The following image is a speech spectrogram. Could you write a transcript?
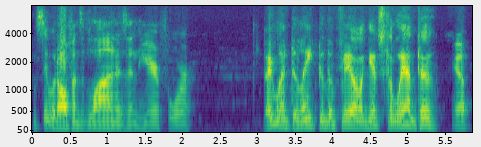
Let's see what offensive line is in here for. They went the length of the field against the wind, too. Yep.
